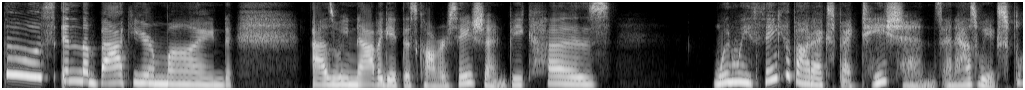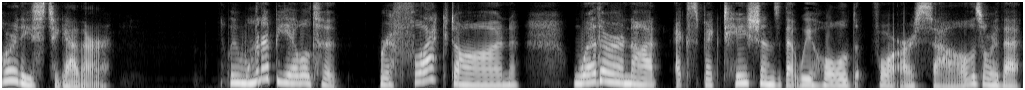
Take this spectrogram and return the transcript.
those in the back of your mind as we navigate this conversation because when we think about expectations and as we explore these together, we want to be able to reflect on whether or not expectations that we hold for ourselves or that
